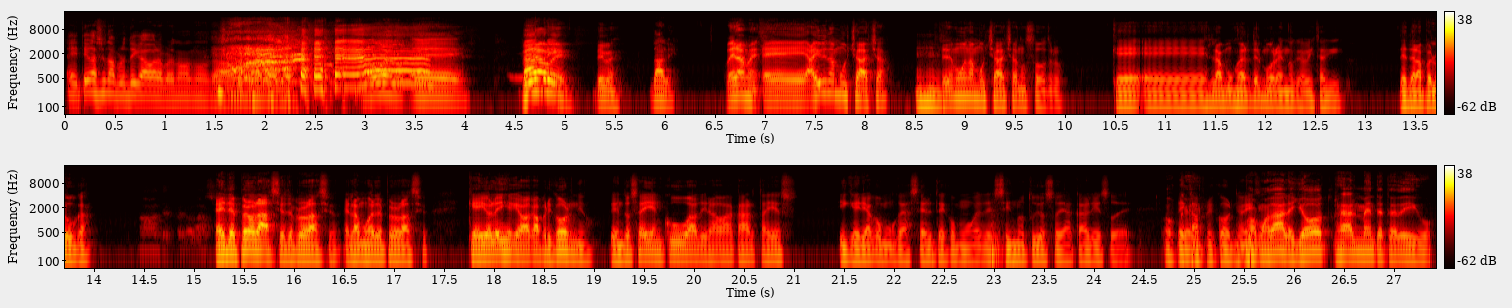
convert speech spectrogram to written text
Ey, te iba a hacer una preguntita ahora, pero no, no. no, no, no, no, no. Pero bueno, eh. Mírame, dime. Dale. Mírame, eh, hay una muchacha. Tenemos una muchacha nosotros que eh, es la mujer del moreno que viste aquí, desde la peluca. El del pelo lacio, el del pelo lacio. Es la mujer del pelo lacio. Que yo le dije que va a Capricornio. Y entonces ella en Cuba tiraba cartas y eso. Y quería como que hacerte como del signo tuyo zodiacal y eso de, de Capricornio. ¿viste? Vamos a darle. Yo realmente te digo,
